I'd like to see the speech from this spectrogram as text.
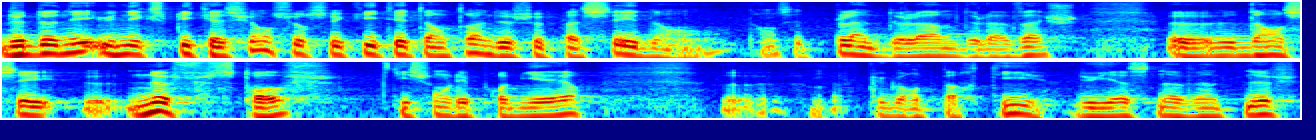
donner une explication sur ce qui était en train de se passer dans, cette plainte de l'âme de la vache, euh, dans ces euh, neuf strophes, qui sont les premières, la plus grande partie du Yasna 29.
